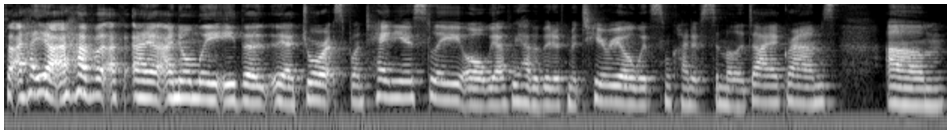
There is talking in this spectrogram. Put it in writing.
So I, yeah, I have a, I, I normally either yeah, draw it spontaneously, or we have we have a bit of material with some kind of similar diagrams. Um,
